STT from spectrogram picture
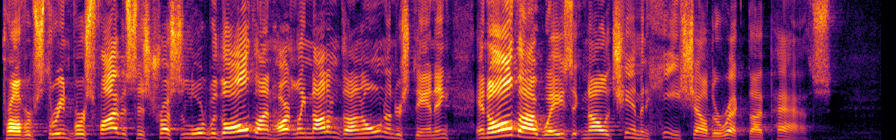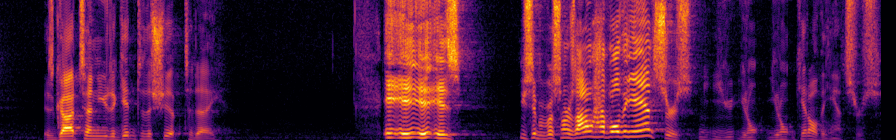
Proverbs 3 and verse 5, it says, Trust in the Lord with all thine heart, and lean not on thine own understanding. In all thy ways acknowledge him, and he shall direct thy paths. Is God telling you to get into the ship today? Is you say, but Saunders, I don't have all the answers. You, you, don't, you don't get all the answers.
